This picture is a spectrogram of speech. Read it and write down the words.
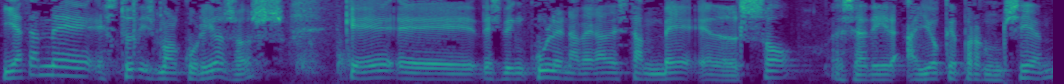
Hi ha també estudis molt curiosos que eh, desvinculen a vegades també el so, és a dir, allò que pronunciem,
